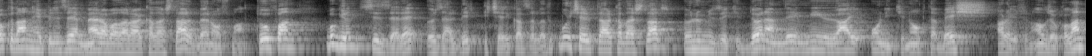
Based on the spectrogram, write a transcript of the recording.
Oku'dan hepinize merhabalar arkadaşlar. Ben Osman Tufan. Bugün sizlere özel bir içerik hazırladık. Bu içerikte arkadaşlar önümüzdeki dönemde MIUI 12.5 arayüzünü alacak olan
